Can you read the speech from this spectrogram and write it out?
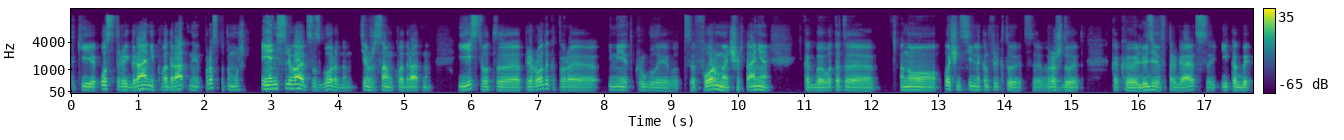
такие острые грани, квадратные, просто потому что... И они сливаются с городом, тем же самым квадратным. И есть вот э, природа, которая имеет круглые вот формы, очертания. Как бы вот это, оно очень сильно конфликтует, э, враждует, как э, люди вторгаются. И как бы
